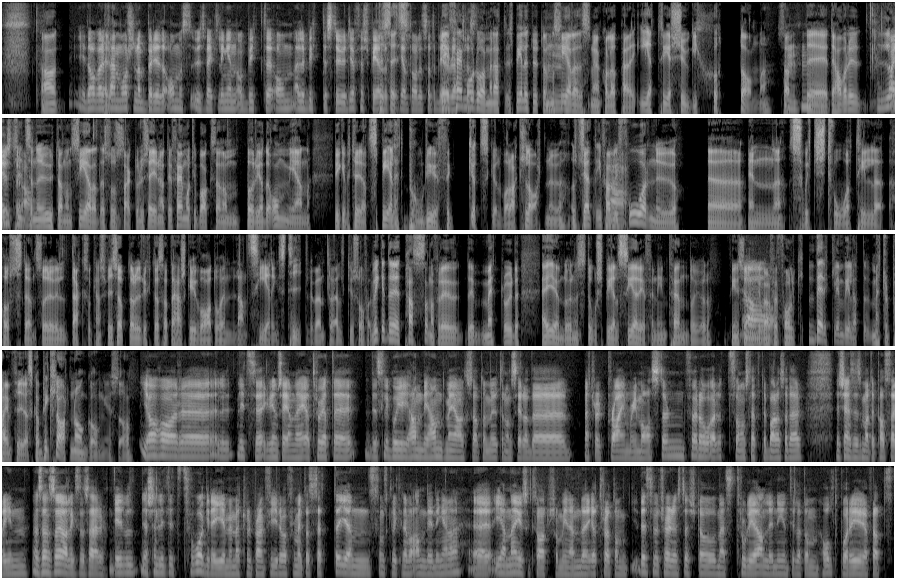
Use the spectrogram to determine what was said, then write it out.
Ja, Idag var det fem år sedan de började om utvecklingen och bytte om, eller bytte studio för spelet Precis. helt och hållet. Så att det, blev det är fem år då, men att spelet utannonserades mm. när jag kollade upp här, E3 2017. Så mm -hmm. det, det, har varit lång ja, tid sedan ja. det utannonserades som sagt. Och du säger nu att det är fem år tillbaka sedan de började om igen. Vilket betyder att spelet borde ju för guds skull vara klart nu. Och speciellt ifall ja. vi får nu eh, en Switch 2 till hösten så är det väl dags att kanske visa upp det. Det ryktas att det här ska ju vara då en lanseringstitel eventuellt i så fall. Vilket är rätt passande för det, det, Metroid är ju ändå en stor spelserie för Nintendo ju. Finns ju en anledning varför folk verkligen vill att Metro Prime 4 ska bli klart någon gång. Så. Jag har eh, lite att säga. Jag tror att det, det skulle gå i hand i hand med också att de utannonserade Metroid Prime remastern förra året som de släppte bara sådär. Det känns ju som att det passar in. Men sen så är jag liksom så här, det är väl, jag känner lite två grejer med Metroid Prime 4 varför de inte har sett det igen som skulle kunna vara anledningarna. Eh, ena är ju såklart som vi nämnde, jag tror att de, det som jag tror är den största och mest troliga anledningen till att de hållit på det är för att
